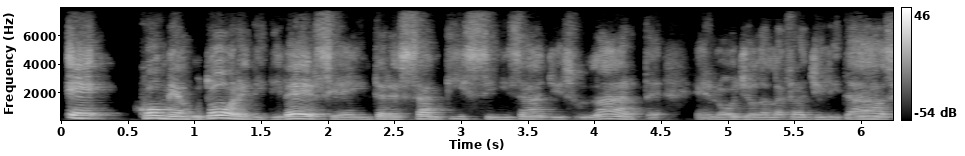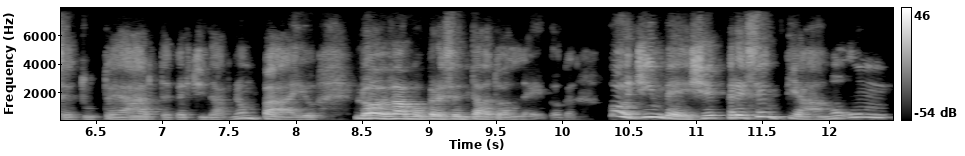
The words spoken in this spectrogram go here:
e come autore di diversi e interessantissimi saggi sull'arte, Elogio della fragilità, Se tutto è arte, per citarne un paio, lo avevamo presentato all'epoca. Oggi invece presentiamo un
